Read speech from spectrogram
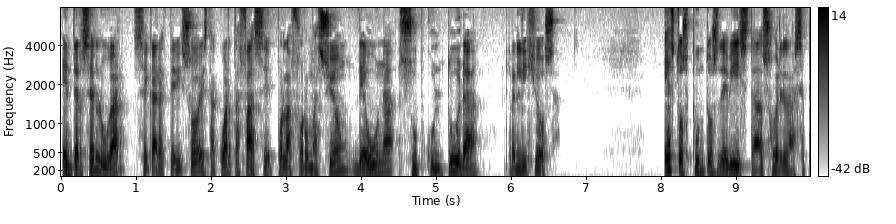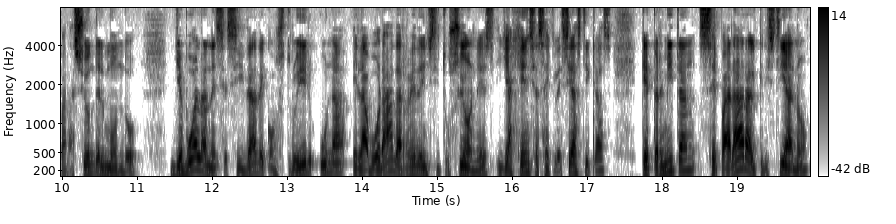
En tercer lugar, se caracterizó esta cuarta fase por la formación de una subcultura religiosa. Estos puntos de vista sobre la separación del mundo llevó a la necesidad de construir una elaborada red de instituciones y agencias eclesiásticas que permitan separar al cristiano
